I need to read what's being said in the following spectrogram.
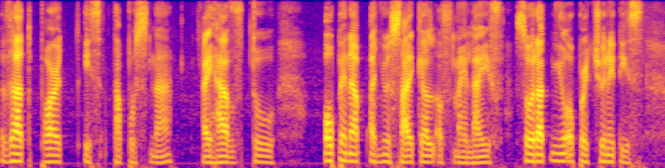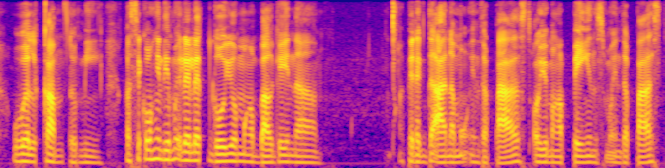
that part is tapos na. I have to open up a new cycle of my life so that new opportunities will come to me. Kasi kung hindi mo ile-let go yung mga bagay na pinagdaanan mo in the past o yung mga pains mo in the past,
